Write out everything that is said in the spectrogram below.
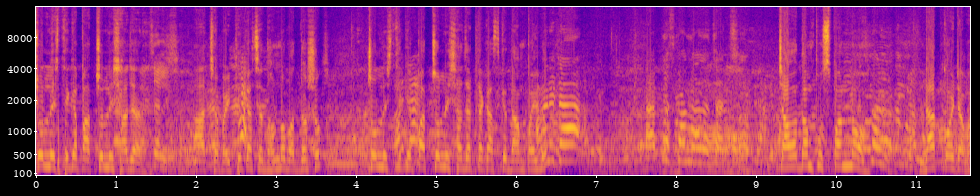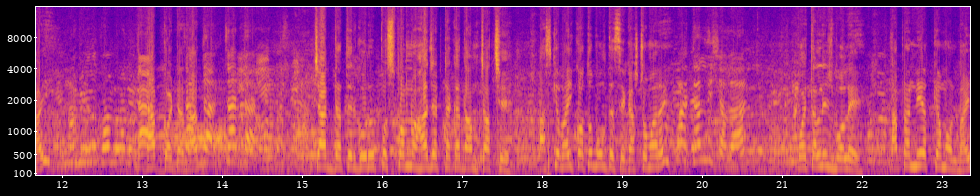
চল্লিশ থেকে পাঁচচল্লিশ হাজার। আচ্ছা ভাই ঠিক আছে ধন্যবাদ দর্শক। চল্লিশ থেকে পাঁচচল্লিশ হাজার টাকা আজকে দাম পাইলো। এটা পঁচপান্ন হাজার চাচ্ছি। চাওয়া দাম পুষ্পান্ন দাঁত কয়টা ভাই? দাঁত কয়টা দাঁত? চার দাঁতের গরু পুষ্পান্ন হাজার টাকা দাম চাচ্ছে। আজকে ভাই কত বলতেছে কাস্টমারে পঁয়তাল্লিশ হাজার। পঁয়তাল্লিশ বলে। আপনার নিয়ত কেমন ভাই?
